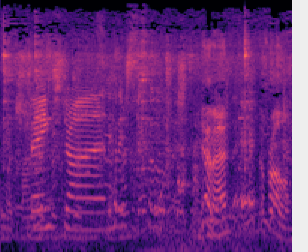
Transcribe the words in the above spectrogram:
good. Thanks, Jon. Yeah, man. No problem.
